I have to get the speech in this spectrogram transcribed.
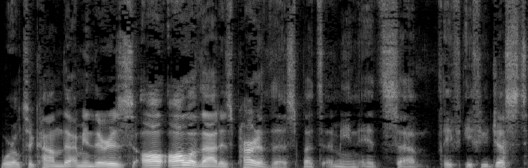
world to come. I mean, there is all all of that is part of this. But I mean, it's uh, if if you just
